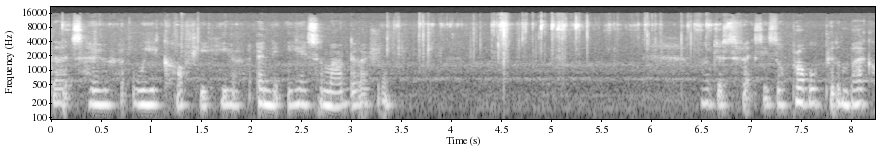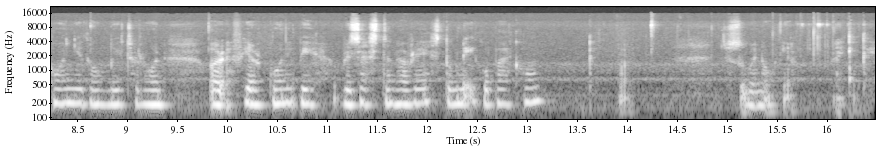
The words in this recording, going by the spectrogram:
That's how we cuff you here in the ASMR division. I'll just fix these. I'll probably put them back on you though later on. Or if you're going to be resisting arrest, they'll need to go back on. Just so we know here. Right, okay.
